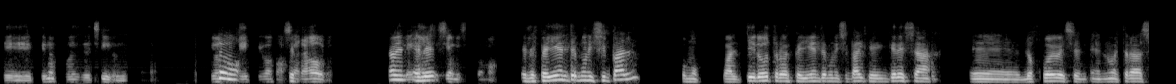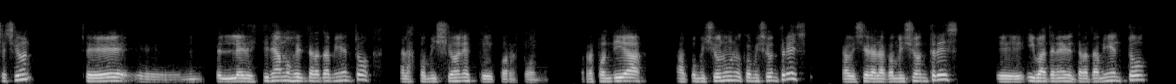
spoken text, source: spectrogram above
¿Qué nos puedes decir de esta ¿Qué, va a pasar ahora? El, el expediente municipal, como cualquier otro expediente municipal que ingresa eh, los jueves en, nuestra sesión, eh, le destinamos el tratamiento a las comisiones que corresponden. Correspondía a Comisión 1 y Comisión 3, cabecera la Comisión 3, eh, iba a tener el tratamiento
